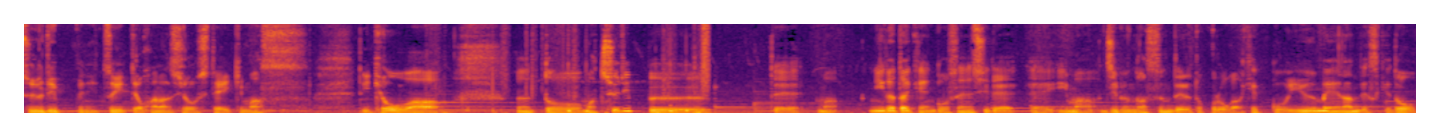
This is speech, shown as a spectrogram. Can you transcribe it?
チューリップについてお話をしていきますで今日はうんとまあ、チューリップで、まあ、新潟県五泉市で、えー、今自分が住んでるところが結構有名なんですけど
